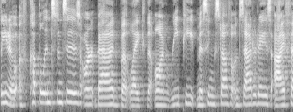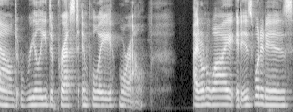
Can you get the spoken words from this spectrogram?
you know, a couple instances aren't bad, but like the on repeat missing stuff on Saturdays, I found really depressed employee morale. I don't know why. It is what it is.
